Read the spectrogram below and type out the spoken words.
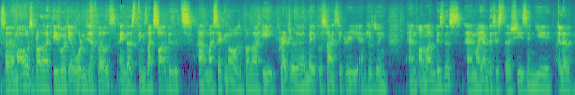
So my oldest brother, he's working at Water New South Wales and he does things like site visits. Uh, my second oldest brother, he graduated a medical science degree and he's doing an online business. And my younger sister, she's in year 11.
